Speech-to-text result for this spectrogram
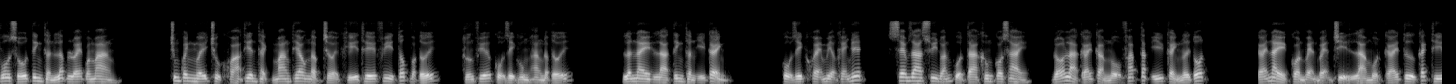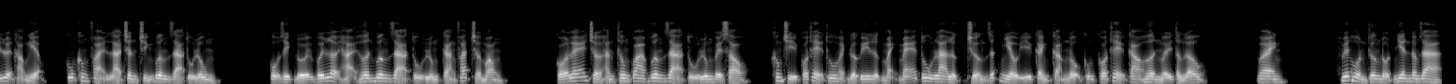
vô số tinh thần lấp loe qua mang. T r u n g quanh mấy chục khỏa thiên thạch mang theo ngập trời khí thế phi tốc vào tới, hướng phía cổ dịch hung hăng đập tới. Lần này là tinh thần ý cảnh. Cổ dịch khỏe miệng khẽ nhết xem ra suy đoán của ta không có sai, đó là cái cảm nộ pháp tắc ý cảnh nơi tốt. Cái này còn vẹn vẹn chỉ là một cái tư cách thí luyện khảo nghiệm, cũng không phải là chân chính vương giả tù lung. Cổ dịch đối với lợi hại hơn vương giả tù lung càng phát chờ mong. Có lẽ chờ hắn thông qua vương giả tù lung về sau, không chỉ có thể thu hoạch được uy lực mạnh mẽ tu la lực trường rất nhiều ý cảnh cảm nộ cũng có thể cao hơn mấy tầng lâu. Vê anh huyết hồn thương đột nhiên đâm ra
